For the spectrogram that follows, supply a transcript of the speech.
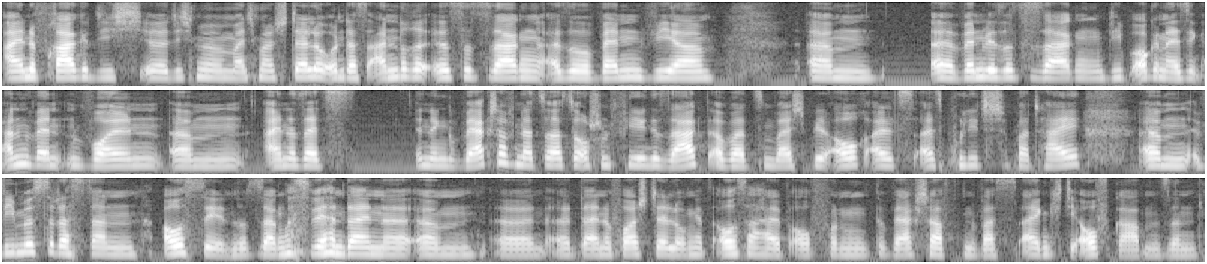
eine Frage, die ich, äh, die ich mir manchmal stelle. Und das andere ist sozusagen, also wenn wir ähm, äh, wenn wir sozusagen Deep Organizing anwenden wollen, ähm, einerseits in den Gewerkschaften, dazu hast du auch schon viel gesagt, aber zum Beispiel auch als, als politische Partei, ähm, wie müsste das dann aussehen sozusagen? Was wären deine, ähm, äh, deine Vorstellungen jetzt außerhalb auch von Gewerkschaften, was eigentlich die Aufgaben sind?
